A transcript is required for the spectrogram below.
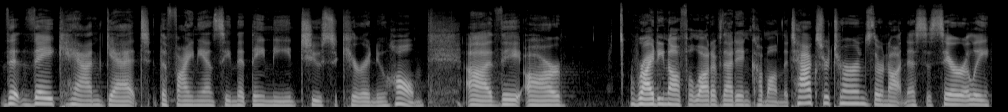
that they can get the financing that they need to secure a new home. Uh, they are writing off a lot of that income on the tax returns. They're not necessarily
